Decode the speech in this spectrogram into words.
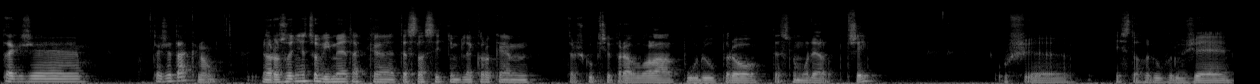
takže, takže tak no. No rozhodně, co víme, tak eh, Tesla si tímhle krokem trošku připravovala půdu pro Tesla Model 3. Už eh, i z toho důvodu, že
